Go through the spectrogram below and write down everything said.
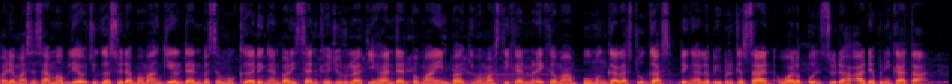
Pada masa sama, beliau juga sudah memanggil dan bersemuka dengan barisan kejurulatihan dan pemain bagi memastikan mereka mampu menggalas tugas dengan lebih berkesan walaupun sudah ada peningkatan.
